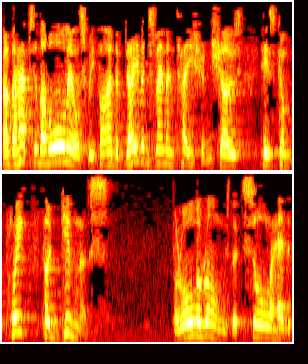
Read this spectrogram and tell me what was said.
And perhaps above all else, we find that David's lamentation shows his complete forgiveness for all the wrongs that Saul had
